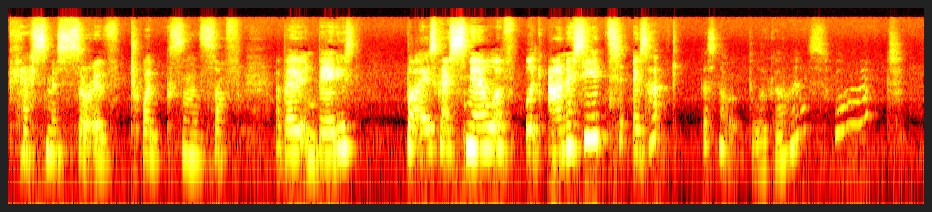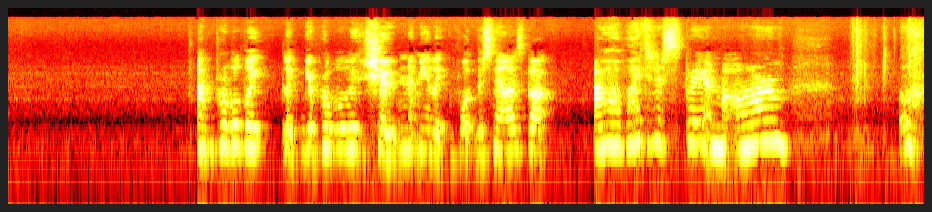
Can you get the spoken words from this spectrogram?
Christmas sort of twigs and stuff about and berries, but it's got a smell of like aniseed. Is that? That's not what blue gum is. What? I'm probably like you're probably shouting at me like what the smell is, but ah, oh, why did I spray it on my arm? Oh,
